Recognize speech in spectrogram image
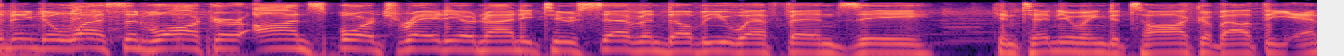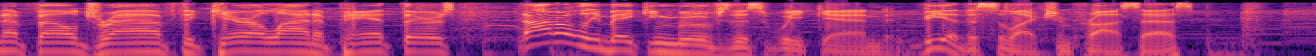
Listening to Wes and Walker on Sports Radio 92.7 WFNZ. Continuing to talk about the NFL draft, the Carolina Panthers not only making moves this weekend via the selection process,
